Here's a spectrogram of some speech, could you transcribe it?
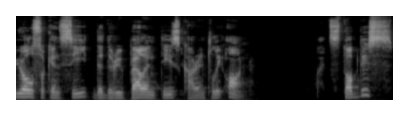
you also can see that the repellent is currently on. Let's stop this.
